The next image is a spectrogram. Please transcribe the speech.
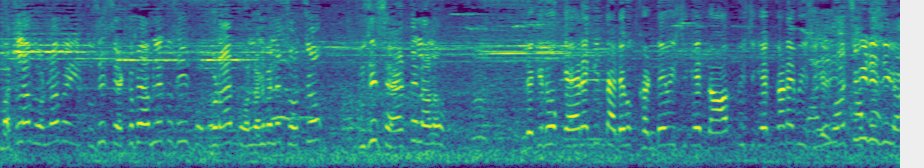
ਮਤਲਬ ਹੋਣਾ ਕੋਈ ਤੁਸੀਂ ਸਿੱਖ ਫੈਮਿਲੀ ਤੁਸੀਂ ਥੋੜਾ ਬੋਲਣ ਵੇਲੇ ਸੋਚੋ। ਤੁਸੀਂ ਸਾਈਡ ਤੇ ਲਾ ਲਓ। ਲੇਕਿਨ ਉਹ ਕਹਿ ਰਹੇ ਕਿ ਤੁਹਾਡੇ ਕੋਲ ਖੰਡੇ ਵੀ ਸੀਗੇ ਦਾਤ ਵੀ ਸੀਗੇ ਕੜੇ ਵੀ ਸੀਗੇ। ਕੁਝ ਵੀ ਨਹੀਂ ਸੀਗਾ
